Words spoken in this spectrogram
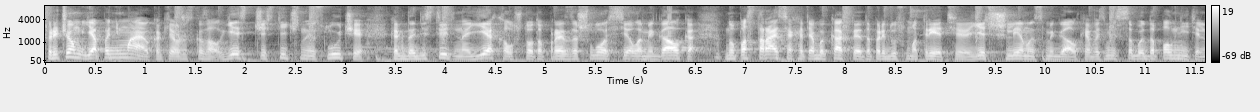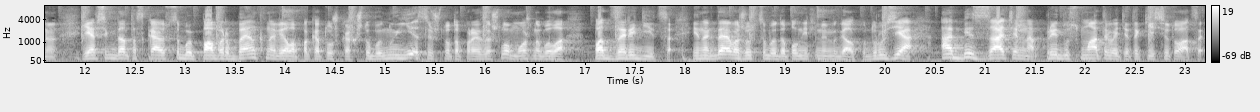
Причем я понимаю, как я уже сказал, есть частичные случаи, когда действительно ехал, что-то произошло, села мигалка, но постарайся хотя бы как-то это предусмотреть. Есть шлемы с мигалкой, возьми с собой дополнительную. Я всегда таскаю с собой пауэрбэнк на велопокатушках, чтобы, ну, если что-то произошло, можно было подзарядиться. Иногда я вожу с собой дополнительную мигалку. Друзья, обязательно предусматривайте такие ситуации.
